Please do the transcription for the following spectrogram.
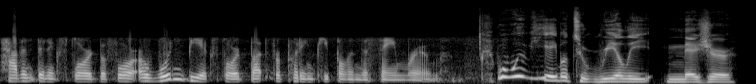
haven't been explored before or wouldn't be explored but for putting people in the same room. Will we be able to really measure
